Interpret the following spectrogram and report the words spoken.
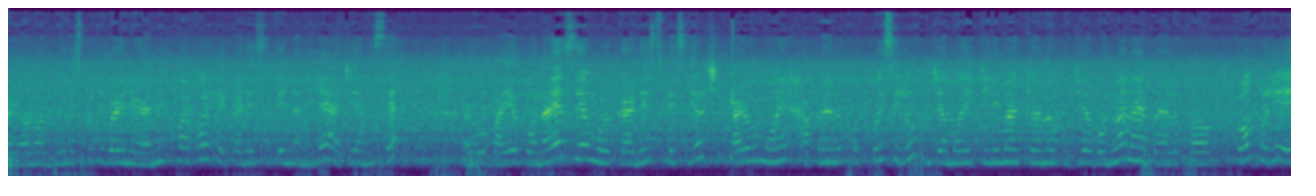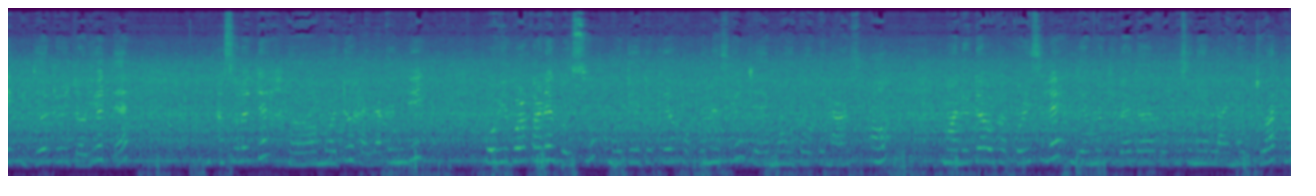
আৰু আমাৰ বৃহস্পতিবাৰে নিৰামিষ খোৱা হয় সেইকাৰণে চিকেন নানিলে আজি আনিছে। আৰু বায়ে বনাই আছে মোৰ কাৰণে স্পেচিয়েল চিকেন আৰু মই আপোনালোকক কৈছিলোঁ যে মই তিনিমাহ কিয়নো ভিডিঅ' বনোৱা নাই আপোনালোকক ক'ম বুলি এই ভিডিঅ'টোৰ জৰিয়তে। আচলতে মইতো হাইলাকান্দি পঢ়িবৰ কাৰণে গৈছোঁ। মোৰতো এইটোকে সপোন আছিল যে মই এগৰাকী নাৰ্ছ হ'ম। মা দেউতাই অভাৱ কৰিছিলে যে মই কিবা এটা প্ৰফেচনেল লাইনত যোৱাটো।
